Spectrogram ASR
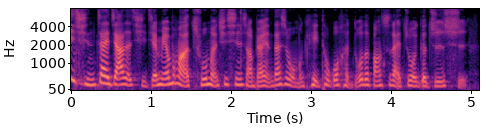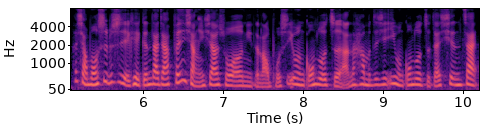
疫情在家的期间没有办法出门去欣赏表演，但是我们可以透过很多的方式来做一个支持。那小鹏是不是也可以跟大家分享一下，说你的老婆是英文工作者啊？那他们这些英文工作者在现在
